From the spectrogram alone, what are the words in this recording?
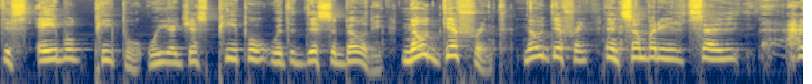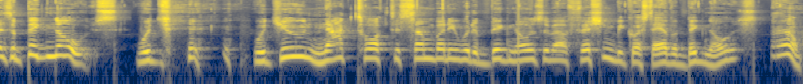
disabled people. We are just people with a disability. No different, no different than somebody that says has a big nose. Would you, would you not talk to somebody with a big nose about fishing because they have a big nose? No.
